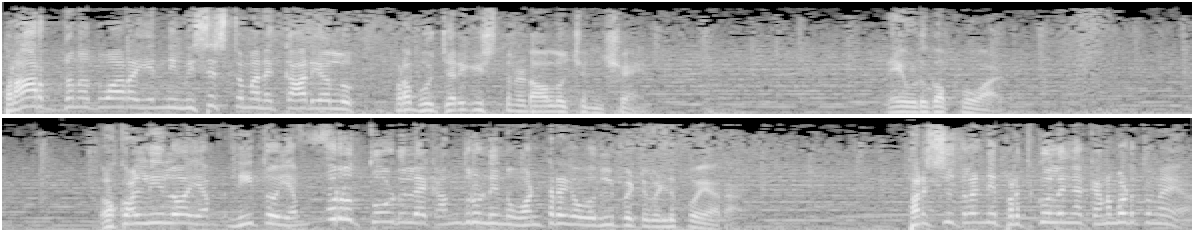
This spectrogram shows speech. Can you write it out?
ప్రార్థన ద్వారా ఎన్ని విశిష్టమైన కార్యాలు ప్రభు జరిగిస్తున్నాడు ఆలోచన చేయండి. దేవుడు గొప్పవాడు. ఒకళ్ళు నీలో నీతో ఎవ్వరూ తోడు లేక అందరూ నిన్ను ఒంటరిగా వదిలిపెట్టి వెళ్ళిపోయారా? పరిస్థితులన్నీ ప్రతికూలంగా కనబడుతున్నాయా?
